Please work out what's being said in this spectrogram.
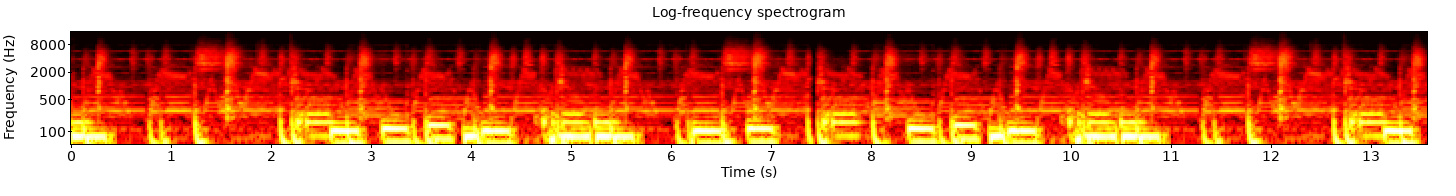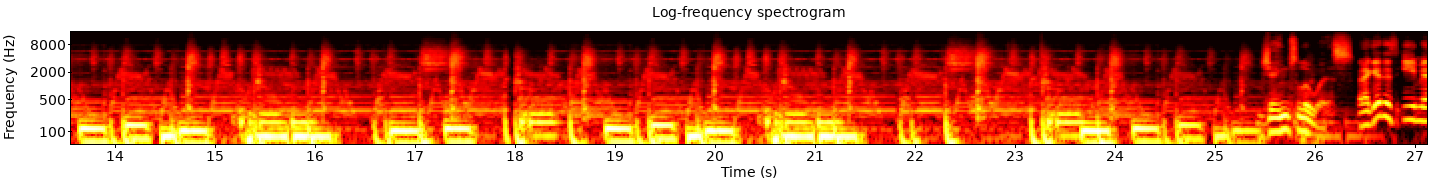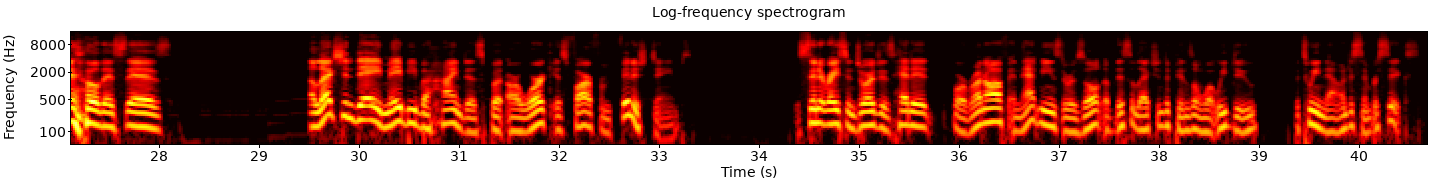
James Lewis. But I get this email that says, Election day may be behind us, but our work is far from finished, James. The Senate race in Georgia is headed for a runoff, and that means the result of this election depends on what we do between now and December 6th.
